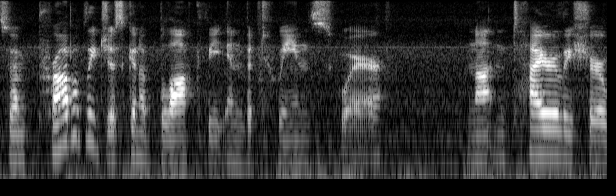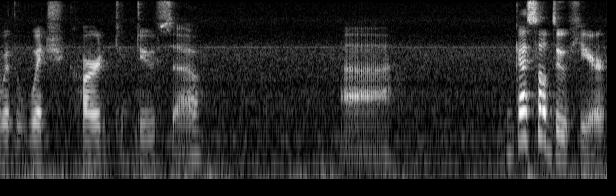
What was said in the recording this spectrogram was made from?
So I'm probably just going to block the in-between square. Not entirely sure with which card to do so. Uh, I guess I'll do here.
